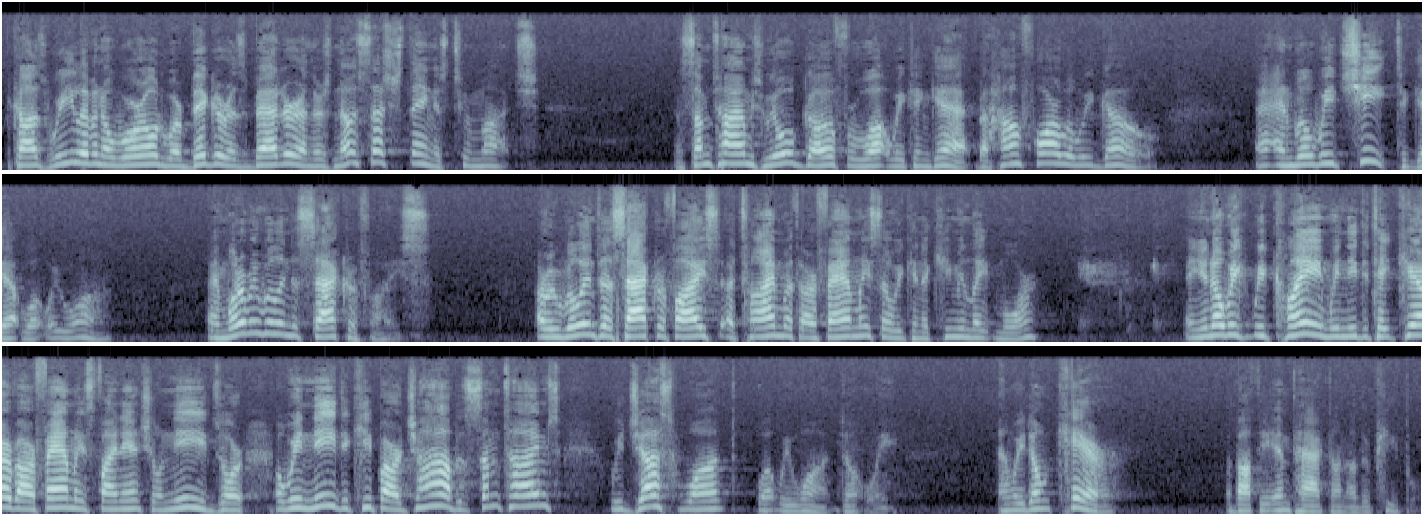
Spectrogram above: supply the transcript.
Because we live in a world where bigger is better and there's no such thing as too much. And sometimes we'll go for what we can get, but how far will we go? And will we cheat to get what we want? And what are we willing to sacrifice? Are we willing to sacrifice a time with our family so we can accumulate more? And you know, we, we claim we need to take care of our family's financial needs or, or we need to keep our jobs. Sometimes we just want what we want, don't we? And we don't care about the impact on other people.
